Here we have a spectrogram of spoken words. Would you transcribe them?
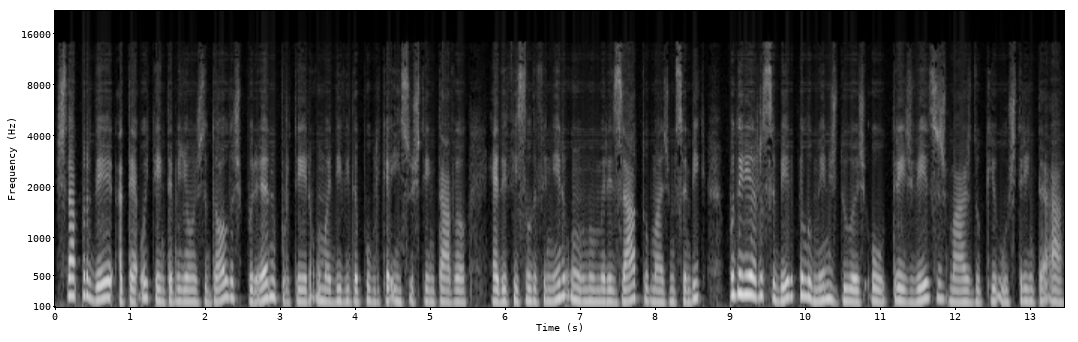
está a perder até 80 milhões de dólares por ano por ter uma dívida pública insustentável. É difícil definir um número exato, mas Moçambique poderia receber pelo menos duas ou três vezes mais do que os 30 a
